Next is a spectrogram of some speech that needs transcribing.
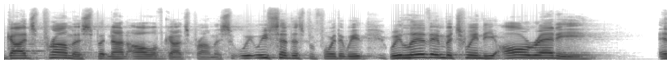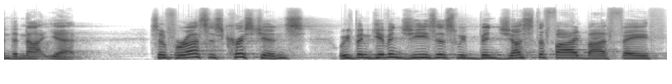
God's promise, but not all of God's promise? We, we've said this before that we, we live in between the already and the not yet. So for us as Christians, we've been given Jesus, we've been justified by faith.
